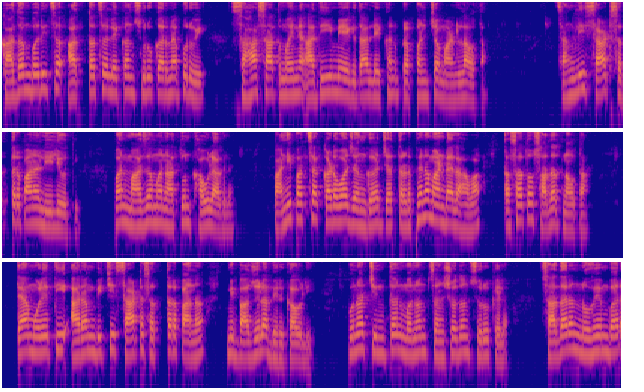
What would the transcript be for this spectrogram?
कादंबरीचं आत्ताचं लेखन सुरू करण्यापूर्वी सहा सात महिने आधीही मी एकदा लेखन प्रपंच मांडला होता. चांगली साठ सत्तर पानं लिहिली होती. पण माझं मन आतून खाऊ लागलं. पानिपतचा कडवा जंग ज्या तडफेनं मांडायला हवा तसा तो साधत नव्हता. त्यामुळे ती आरंभीची साठ सत्तर पानं मी बाजूला भिरकावली. पुन्हा चिंतन म्हणून संशोधन सुरू केलं. साधारण नोव्हेंबर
